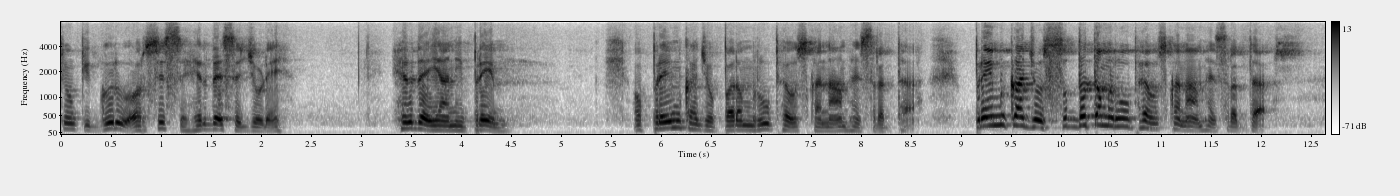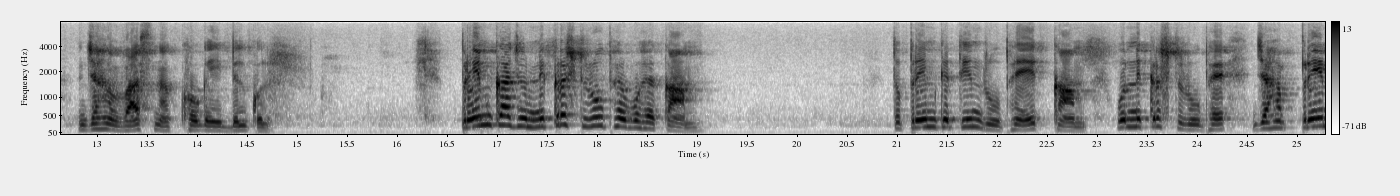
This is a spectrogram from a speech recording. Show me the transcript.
क्योंकि गुरु और शिष्य हृदय से जुड़े हैं। हृदय यानी प्रेम। और प्रेम का जो परम रूप है, उसका नाम है श्रद्धा। प्रेम का जो शुद्धतम रूप है, उसका नाम है श्रद्धा। जहाँ वासना खो गई, बिल्कुल प्रेम का जो निकृष्ट रूप है, वो है काम। तो प्रेम के तीन रूप हैं, एक काम। वो निकृष्ट रूप है, जहाँ प्रेम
